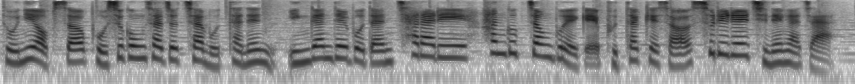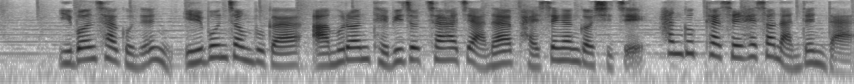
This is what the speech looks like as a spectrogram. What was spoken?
돈이 없어 보수공사조차 못하는 인간들보단 차라리 한국 정부에게 부탁해서 수리를 진행하자. 이번 사고는 일본 정부가 아무런 대비조차 하지 않아 발생한 것이지 한국 탓을 해선 안 된다.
